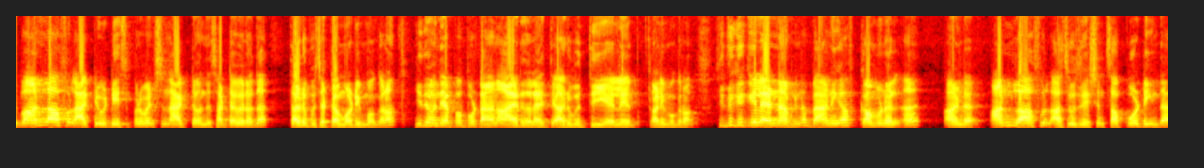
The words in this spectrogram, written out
இப்போ அன்லாஃபுல் ஆக்டிவிட்டிஸ் ப்ரிவென்ஷன் ஆக்ட் வந்து சட்டவிரோத தடுப்பு சட்டம் அப்படின்னு பார்க்குறோம். இது வந்து எப்போ போட்டாங்கன்னா ஆயிரத்தி தொள்ளாயிரத்தி அறுபத்தி ஏழு அப்படின்னு பார்க்குறோம். இதுக்கு கீழே என்ன அப்படின்னா banning of communal and unlawful association supporting the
